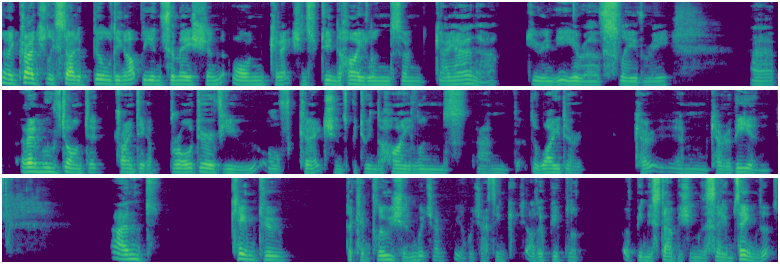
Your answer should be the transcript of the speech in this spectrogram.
and I gradually started building up the information on connections between the Highlands and Guyana during the era of slavery. Uh, I then moved on to try and take a broader view of connections between the Highlands and the wider Car- um, Caribbean, and came to the conclusion, which I, you know, which I think other people have, have been establishing the same thing, that,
